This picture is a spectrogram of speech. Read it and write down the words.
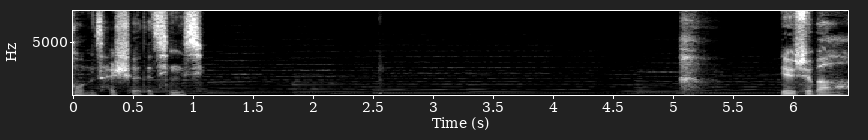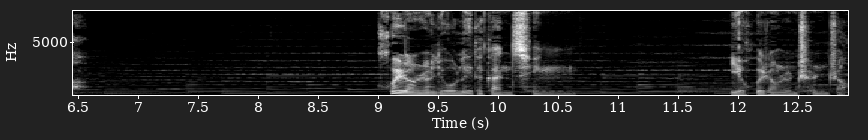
我们才舍得清醒。也许吧，会让人流泪的感情。也会让人成长。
